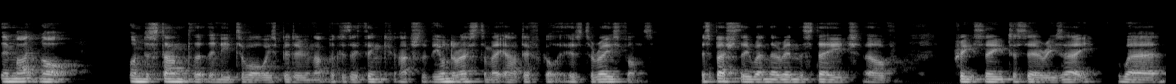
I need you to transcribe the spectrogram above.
they might not understand that they need to always be doing that because they think actually they underestimate how difficult it is to raise funds, especially when they're in the stage of pre-seed to Series A, where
